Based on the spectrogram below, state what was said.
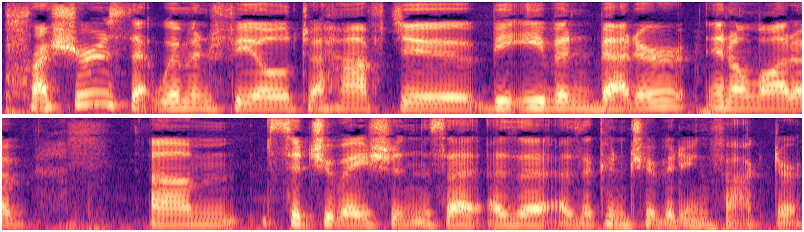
pressures that women feel to have to be even better in a lot of um, situations as a, as a contributing factor.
